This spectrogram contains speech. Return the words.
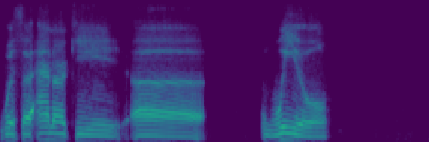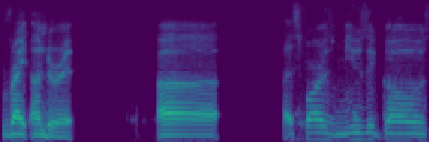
with an anarchy uh wheel right under it. Uh, as far as music goes,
